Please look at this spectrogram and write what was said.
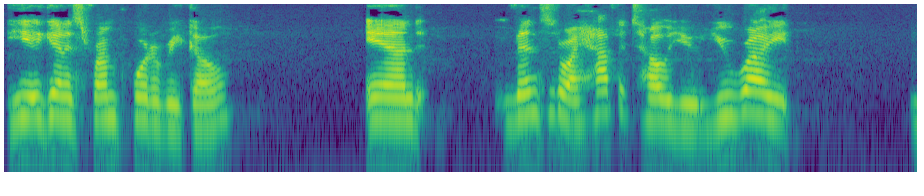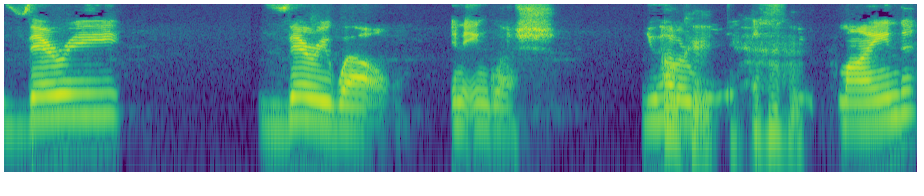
he, again, is from Puerto Rico. And Vencedor, I have to tell you, you write very, very well in English. You have Okay. a really astute mind,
